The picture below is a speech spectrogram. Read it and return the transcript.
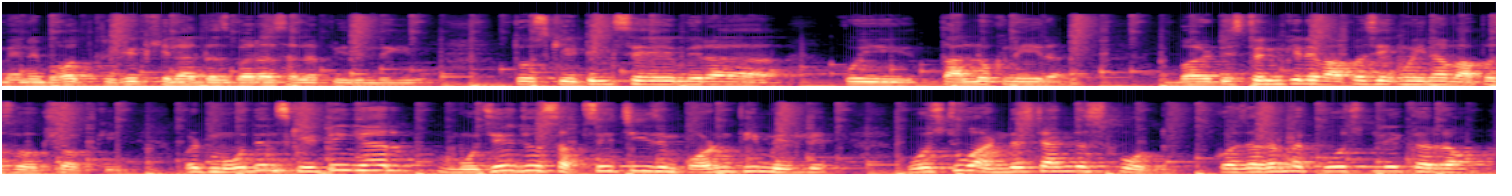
मैंने बहुत क्रिकेट खेला दस बारह साल अपनी ज़िंदगी में। तो स्केटिंग से मेरा कोई ताल्लुक नहीं रहा। बट इस फ़िल्म के लिए वापस एक महीना वापस वर्कशॉप की। बट मोर देन स्केटिंग यार, मुझे जो सबसे चीज़ इंपॉर्टेंट थी मेरे लिए was to understand the sport because अगर मैं कोच प्ले कर रहा हूँ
